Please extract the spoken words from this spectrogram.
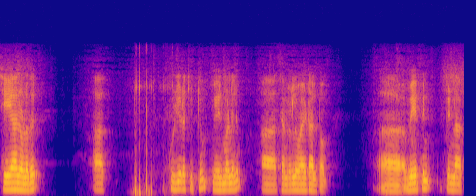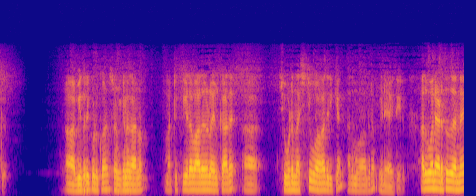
ചെയ്യാനുള്ളത് ആ കുഴിയുടെ ചുറ്റും മേൽമണ്ണിലും ആ സെന്ററിലുമായിട്ട് അല്പം വേപ്പിൻ പിണ്ണാക്ക് വിതറി കൊടുക്കുവാൻ ശ്രമിക്കണം കാരണം മറ്റ് കീടബാധകൾ ഏൽക്കാതെ ആ ചുവട് നശിച്ചു പോകാതിരിക്കാൻ അത് മുഖാന്തരം ഇടയായിത്തീരും. അതുപോലെ അടുത്തത് തന്നെ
